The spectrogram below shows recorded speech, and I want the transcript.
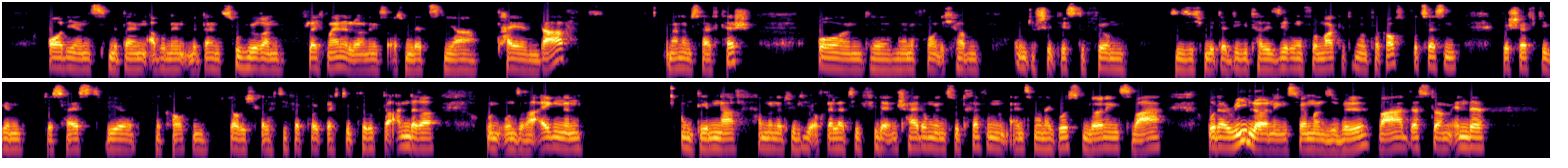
Audience, mit deinen Abonnenten, mit deinen Zuhörern vielleicht meine Learnings aus dem letzten Jahr teilen darf. Mein Name ist Ralf Tesch und äh, meine Frau und ich haben unterschiedlichste Firmen, die sich mit der Digitalisierung von Marketing und Verkaufsprozessen beschäftigen. Das heißt, wir verkaufen, glaube ich, relativ erfolgreich die Produkte anderer und unsere eigenen. Und demnach haben wir natürlich auch relativ viele Entscheidungen zu treffen. Und eins meiner größten Learnings war, oder Relearnings, wenn man so will, war, dass du am Ende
